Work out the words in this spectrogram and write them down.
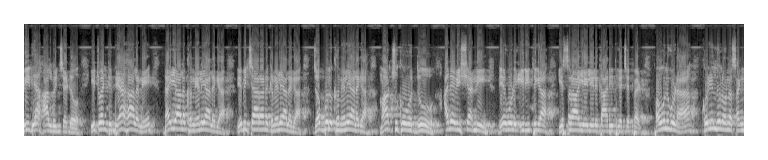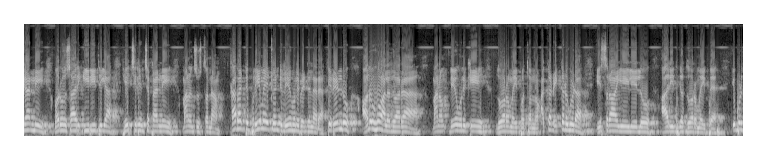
మీ దేహాలను ఉంచాడు. ఇటువంటి దేహాలని దయ్యాలకు నిలయాలుగా వ్యభిచారానికి నిలయాలుగా జబ్బులకు నిలయాలుగా మార్చుకోవద్దు అనే విషయాన్ని దేవుడు ఈ రీతిగా ఇస్రాయేలీలకు ఆ రీతిగా చెప్పాడు. పౌలు కూడా కొరిందులో ఉన్న సంఘాన్ని మరోసారి ఈ రీతిగా హెచ్చరించటాన్ని మనం చూస్తున్నాం. కాబట్టి ప్రియమైనటువంటి దేవుని బిడ్డలారా ఈ రెండు అనుభవాల ద్వారా మనం దేవునికి దూరం అయిపోతున్నాం అక్కడ ఇక్కడ కూడా ఇస్రాయేలీలు ఆ రీతిగా దూరం అయిపోయారు ఇప్పుడు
